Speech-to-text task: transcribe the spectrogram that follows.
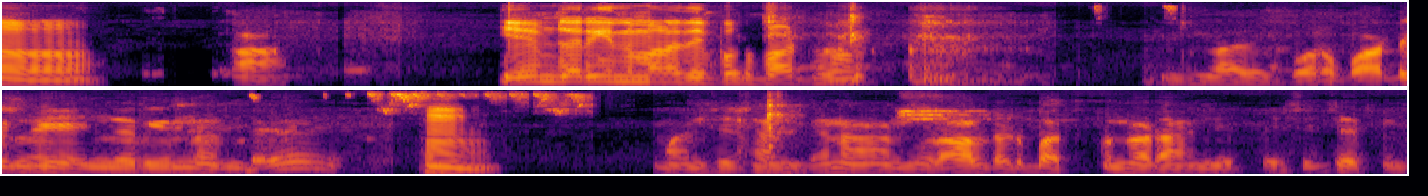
ఆ, ఆ. ఆ. ఏం జరిగింది మనది పొరపాటు? అది పొరపాటు ఇంకా ఏం జరిగిందంటే. మనిషి చనిపోయినా అని కూడా ఆల్రెడీ బతుకున్నాడా అని చెప్పేసి చెప్పిన.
